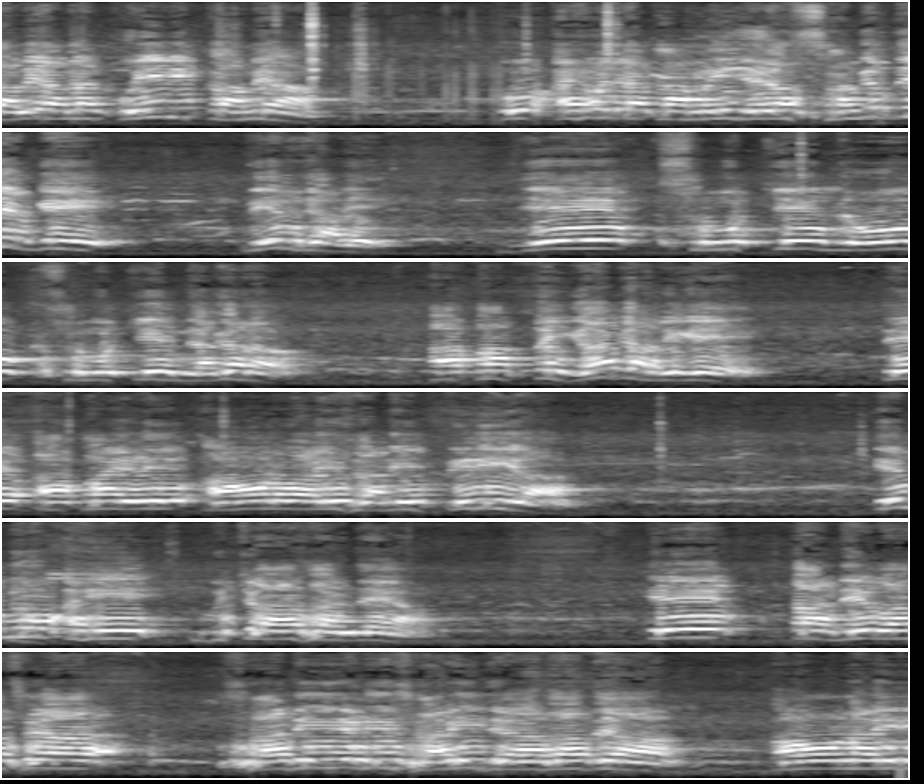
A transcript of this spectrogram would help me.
ਗੱਲ ਆ ਨਾ, ਕੋਈ ਵੀ ਕੰਮ ਆ, ਉਹ ਇਹੋ ਜਿਹਾ ਕੰਮ ਨਹੀਂ ਜਿਹੜਾ ਸੰਗਤ ਦੇ ਅੱਗੇ ਵੀਰ ਜਾਵੇ। ਜੇ ਸਮੁੱਚੇ ਲੋਕ, ਸਮੁੱਚੇ ਨਗਰ ਆਪਾਂ ਭਈਆ ਕਰ ਲਈਏ ਤੇ ਆਪਾਂ ਜਿਹੜੀ ਆਉਣ ਵਾਲੀ ਸਾਡੀ ਪੀੜ੍ਹੀ ਆ, ਇਹਨੂੰ ਅਸੀਂ ਬਚਾ ਸਕਦੇ ਆ। ਇਹ ਤੁਹਾਡੇ ਵਾਸਿਆ ਸਾਡੀ ਜਿਹੜੀ ਸਾਰੀ ਜਾਇਦਾਦ ਆ, ਆਉਣ ਵਾਲੀ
